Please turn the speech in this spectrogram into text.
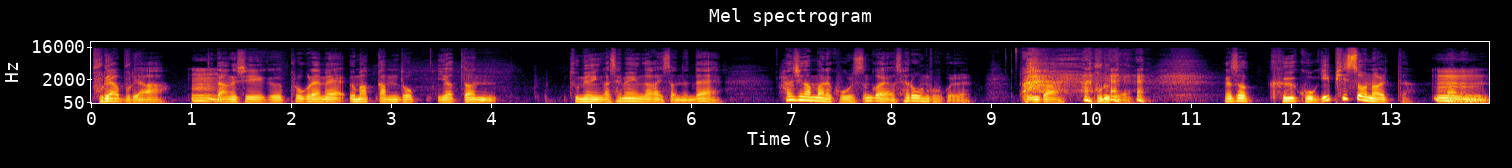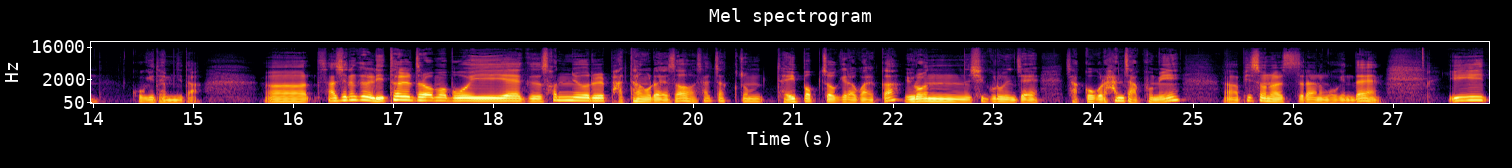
부랴부랴 음. 그 당시 그 프로그램의 음악 감독이었던 두 명인가 세 명인가가 있었는데 한 시간 만에 곡을 쓴 거예요. 새로운 곡을 저희가 부르게. 그래서 그 곡이 Earth라는 음. 곡이 됩니다. 어, 사실은 그 Little Drummer Boy의 그 선율을 바탕으로 해서 살짝 좀 대위법적이라고 할까? 요런 식으로 이제 작곡을 한 작품이 어, 얼스라는 곡인데 이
